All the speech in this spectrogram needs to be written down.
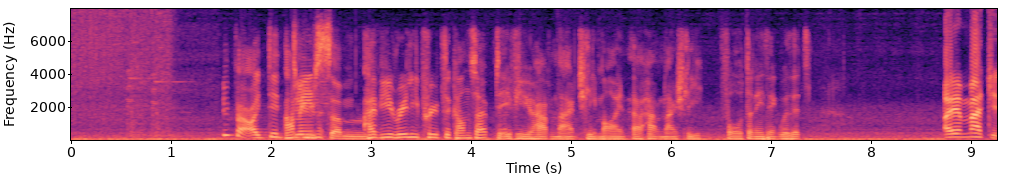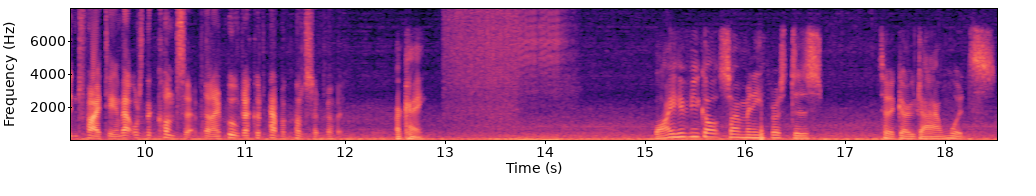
In fact, I did I do mean, some. Have you really proved the concept if you haven't actually mine, uh, haven't actually fought anything with it? I imagined fighting. That was the concept, and I proved I could have a concept of it. Okay. Why have you got so many thrusters to go downwards?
